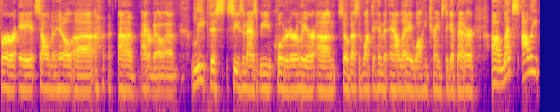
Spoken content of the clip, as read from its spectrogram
for a Solomon Hill, uh, uh, I don't know, uh, leap this season, as we quoted earlier. Um, so best of luck to him in LA while he trains to get better. Uh, let's, Ali,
